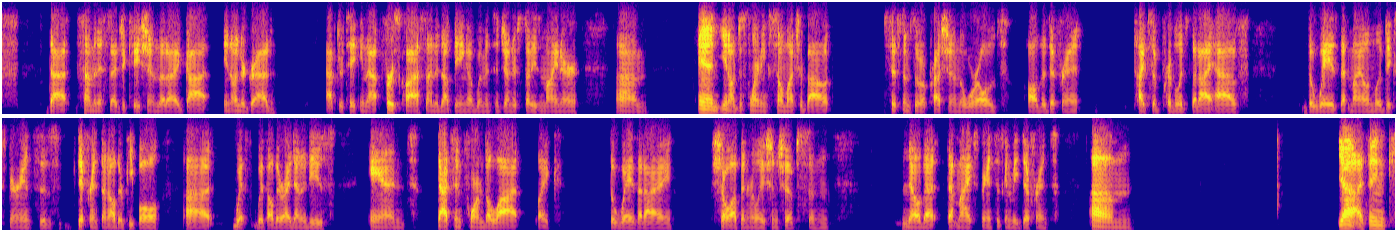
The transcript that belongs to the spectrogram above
that feminist education that i got in undergrad. After taking that first class I ended up being a women's and gender studies minor um, and you know just learning so much about systems of oppression in the world, all the different types of privilege that I have, the ways that my own lived experience is different than other people uh, with with other identities, and that's informed a lot like the way that I show up in relationships and know that that my experience is going to be different. Um, yeah, I think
